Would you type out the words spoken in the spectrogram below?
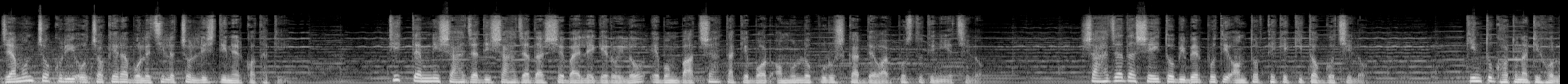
যেমন চকরি ও চকেরা বলেছিল চল্লিশ দিনের কথাটি। ঠিক তেমনি শাহজাদি শাহজাদার সেবায় লেগে রইল এবং বাদশাহ তাকে বড় অমূল্য পুরস্কার দেওয়ার প্রস্তুতি নিয়েছিল। শাহজাদা সেই তবিবের প্রতি অন্তর থেকে কৃতজ্ঞ ছিল। কিন্তু ঘটনাটি হল,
